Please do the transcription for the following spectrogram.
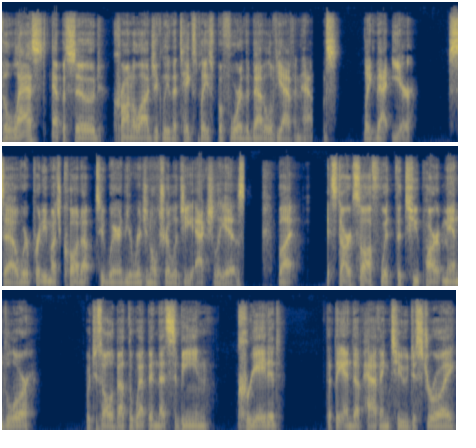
the last episode chronologically that takes place before the Battle of Yavin happens, like that year. So we're pretty much caught up to where the original trilogy actually is. But it starts off with the two part Mandalore, which is all about the weapon that Sabine created that they end up having to destroy.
